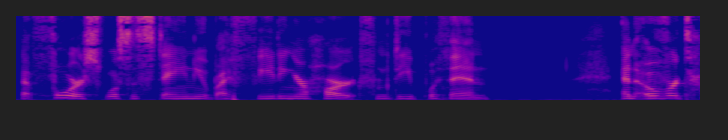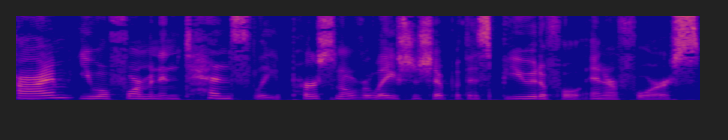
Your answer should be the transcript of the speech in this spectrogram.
That force will sustain you by feeding your heart from deep within. And over time, you will form an intensely personal relationship with this beautiful inner force.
